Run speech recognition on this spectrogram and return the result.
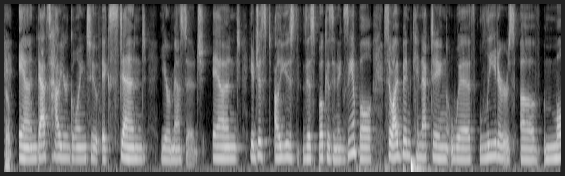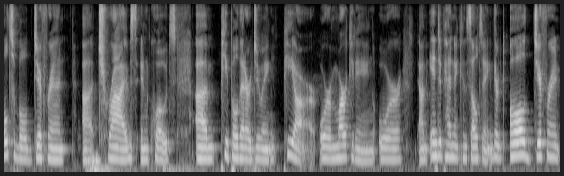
Yep. And that's how you're going to extend your message. And you just, I'll use this book as an example. So I've been connecting with leaders of multiple different uh, tribes, in quotes, um, people that are doing PR or marketing or um, independent consulting. They're all different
